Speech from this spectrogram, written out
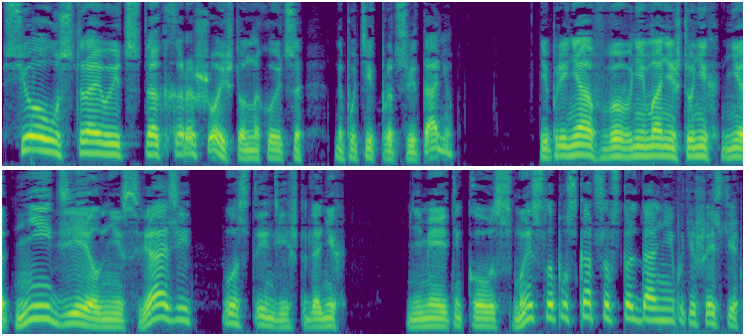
все устраивается так хорошо и что он находится на пути к процветанию, и приняв во внимание, что у них нет ни дел, ни связей в Ост-Индии, что для них не имеет никакого смысла пускаться в столь дальние путешествия,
